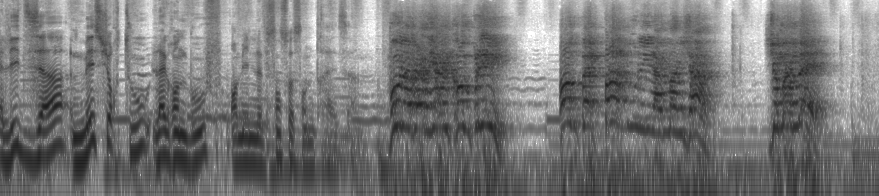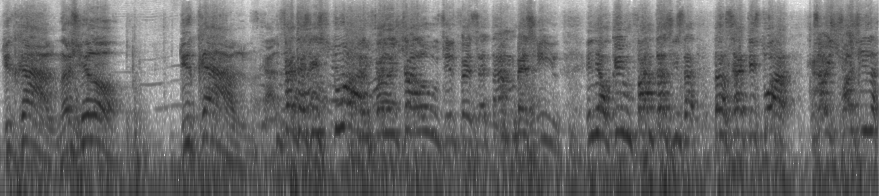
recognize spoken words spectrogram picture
Lizza, mais surtout La Grande Bouffe en 1973. Vous n'avez rien compris On ne peut pas mourir en mangeant Je m'en vais Du calme, Marcello. Du calme. Il fait des histoires, il fait des jalouses, il fait cet imbécile Il n'y a aucune fantaisie dans cette histoire Vous avez choisi la,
